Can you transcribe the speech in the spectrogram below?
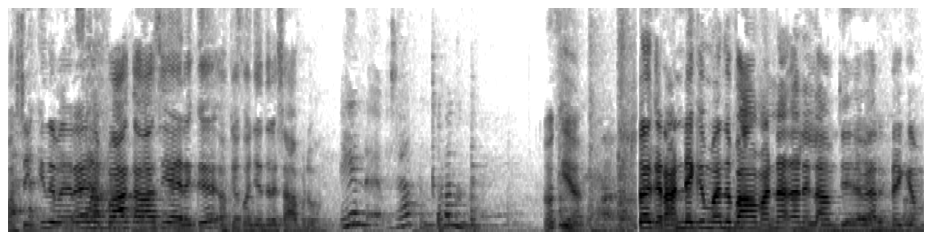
பசிக்குது வேற. பார்க்க ஆசையா இருக்கு. ஓகே கொஞ்சம் இதுல சாப்பிடுவோம். ஓகேயா அன்னைக்கும் வந்து பாவம் அண்ணா தான் எல்லாம் செய்த வேற இன்றைக்கும்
